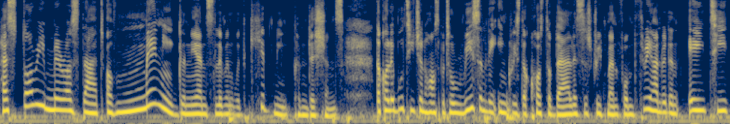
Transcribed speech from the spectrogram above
Her story mirrors that of many Ghanaians living with kidney conditions. The Korle Bu Teaching Hospital recently increased the cost of dialysis treatment from 380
